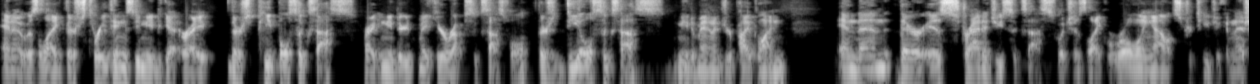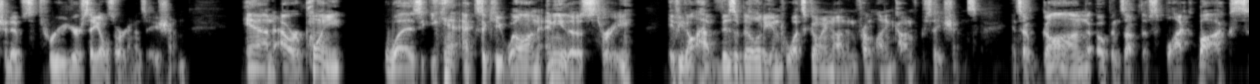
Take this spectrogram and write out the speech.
And it was like, there's three things you need to get right. There's people success, right? You need to make your rep successful. There's deal success. You need to manage your pipeline. And then there is strategy success, which is like rolling out strategic initiatives through your sales organization. And our point was you can't execute well on any of those three if you don't have visibility into what's going on in frontline conversations. And so Gong opens up this black box,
